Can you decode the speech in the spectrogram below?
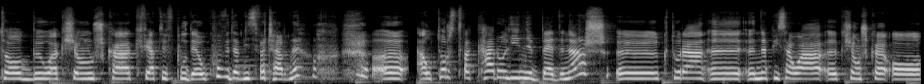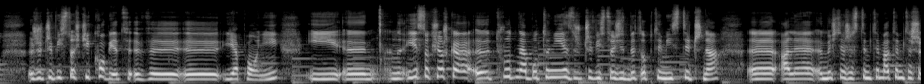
To była książka Kwiaty w pudełku, wydawnictwa Czarne, autorstwa Karoliny Bednarz, która napisała książkę o rzeczywistości kobiet w Japonii. I no, jest to książka trudna, bo to nie jest rzeczywistość zbyt optymistyczna, ale myślę, że z tym tematem też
